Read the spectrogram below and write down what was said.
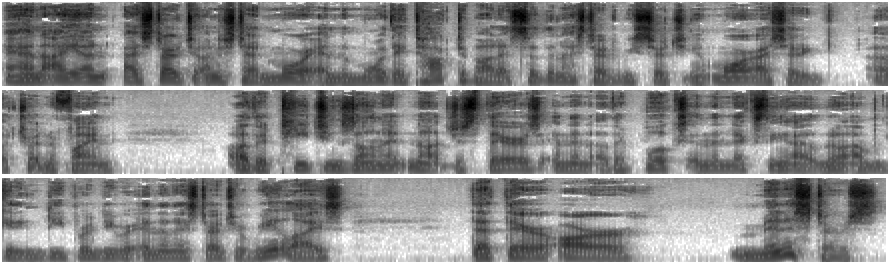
and I un- I started to understand more. And the more they talked about it, so then I started researching it more. I started uh, trying to find other teachings on it, not just theirs, and then other books. And the next thing I know, I'm getting deeper and deeper, and then I started to realize that there are ministers.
